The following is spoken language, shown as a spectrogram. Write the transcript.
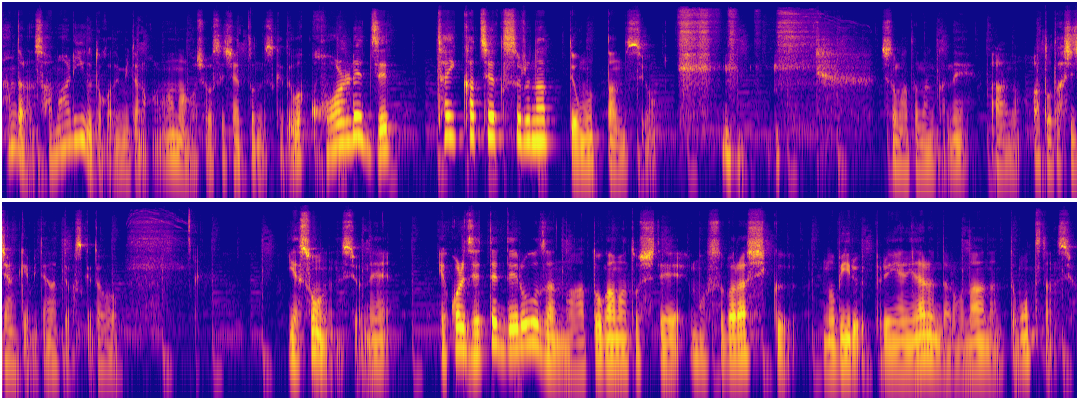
なんだろうサマーリーグとかで見たのかな？何なのか忘れちゃったんですけどわこれ絶対活躍するなって思ったんですよ。ちょっとまたなんかねあの後出しじゃんけんみたいになってますけど。いやそうなんですよね。いやこれ絶対デローザンの後釜としてもう素晴らしく伸びるプレイヤーになるんだろうななんて思ってたんですよ。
